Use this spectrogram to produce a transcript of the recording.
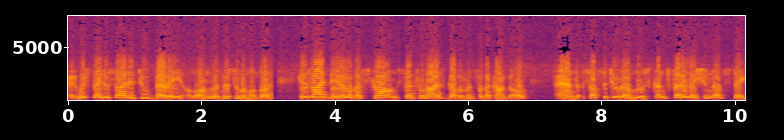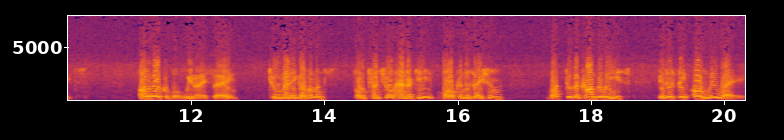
at which they decided to bury, along with Mr. Lumumba, his idea of a strong centralized government for the Congo and substitute a loose confederation of states. Unworkable, we may say. Too many governments, potential anarchy, balkanization. But to the Congolese, it is the only way.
